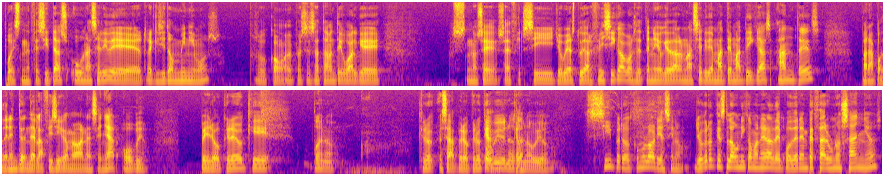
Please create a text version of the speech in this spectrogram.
pues necesitas una serie de requisitos mínimos. Pues, como- pues exactamente igual que, pues, no sé, o sea, es decir, si yo voy a estudiar física, pues he tenido que dar una serie de matemáticas antes para poder entender la física que me van a enseñar, obvio. Pero creo que, Bueno, creo, o sea, pero creo que... obvio y no tan obvio. Sí, pero ¿cómo lo haría si no? Yo creo que es la única manera de poder empezar unos años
